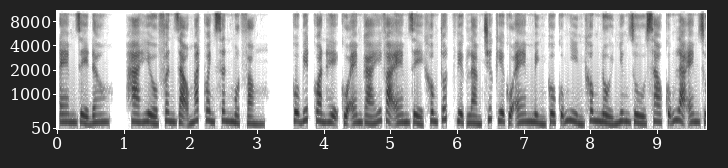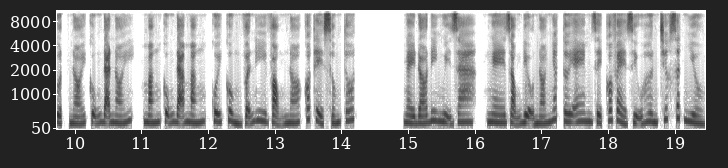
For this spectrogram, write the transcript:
Em rể đâu? Hà Hiểu Phân dạo mắt quanh sân một vòng. Cô biết quan hệ của em gái và em rể không tốt, việc làm trước kia của em mình cô cũng nhìn không nổi nhưng dù sao cũng là em ruột, nói cũng đã nói, mắng cũng đã mắng, cuối cùng vẫn hy vọng nó có thể sống tốt. Ngày đó đi ngụy ra, nghe giọng điệu nó nhắc tới em rể có vẻ dịu hơn trước rất nhiều,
